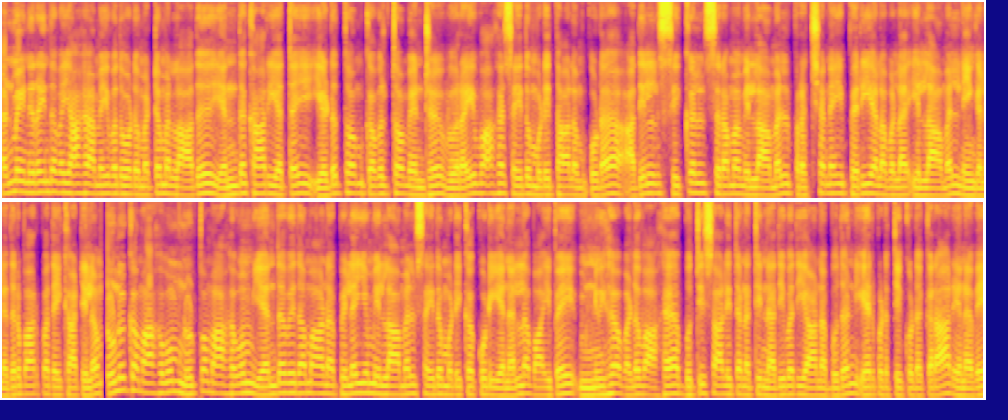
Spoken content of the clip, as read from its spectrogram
நன்மை நிறைந்தவையாக அமைவதோடு மட்டுமல்லாது எந்த காரியத்தை எடுத்தோம் கவிர்த்தோம் என்று விரைவாக செய்து முடித்தாலும் கூட அதில் சிக்கல் சிரமம் இல்லாமல் பிரச்சனை பெரிய அளவில் இல்லாமல் நீங்கள் எதிர்பார்ப்பதை காட்டிலும் நுணுக்கமாகவும் நுட்பமாகவும் எந்த விதமான பிழையும் இல்லாமல் செய்து முடிக்கக்கூடிய நல்ல வாய்ப்பை மிக வலுவாக புத்திசாலித்தனத்தின் அதிபதியான புதன் ஏற்படுத்தி கொடுக்கிறார். எனவே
